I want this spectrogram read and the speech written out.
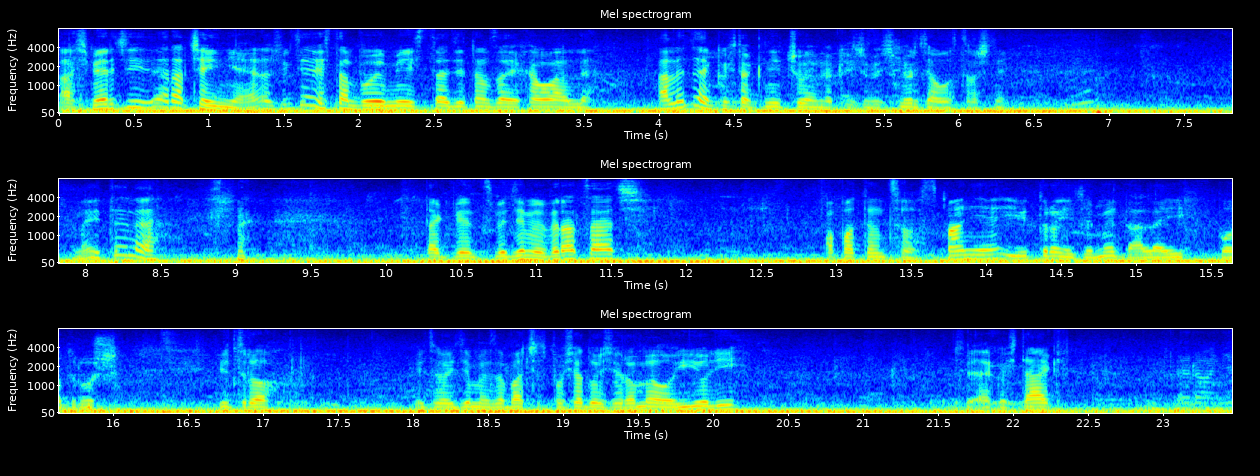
a śmierci? Raczej nie. Znaczy, gdzieś tam były miejsca, gdzie tam zajechała, ale, ale jakoś tak nie czułem jakieś, żeby śmierdziało strasznie. No i tyle. tak więc będziemy wracać. A potem co? Spanie i jutro jedziemy dalej w podróż. Jutro, jutro idziemy zobaczyć posiadłość Romeo i Julii. Czy jakoś tak. W Weronie.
